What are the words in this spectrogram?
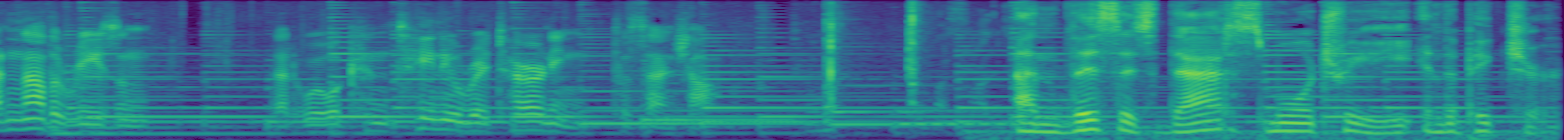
another reason that we will continue returning to Sansha. And this is that small tree in the picture.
